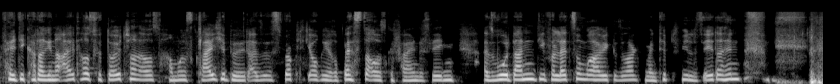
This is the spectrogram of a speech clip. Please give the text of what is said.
fällt die Katharina Althaus für Deutschland aus, haben wir das gleiche Bild. Also ist wirklich auch ihre beste ausgefallen. Deswegen, also wo dann die Verletzung war, habe ich gesagt, mein Tippspiel ist eh dahin.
